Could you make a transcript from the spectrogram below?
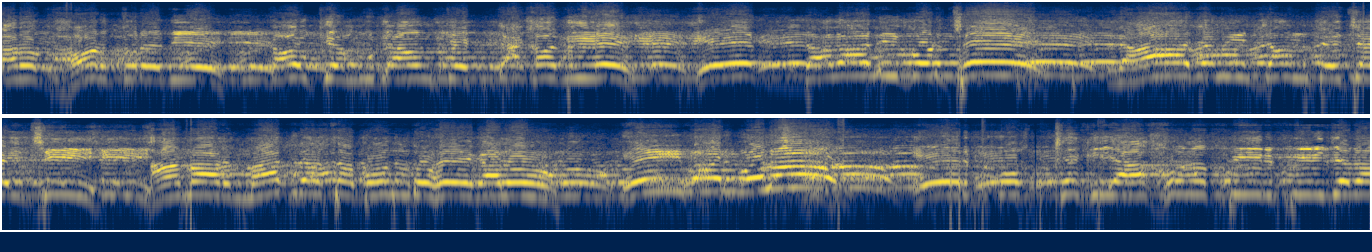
কারও ঘর করে দিয়ে, কাউকে মোটা টাকা দিয়ে এর দালালি করছে। আজ আমি জানতে চাইছি, আমার মাদ্রাসা বন্ধ হয়ে গেল। এইবার বলো এর পক্ষে কি এখনও পীর পীর যারা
